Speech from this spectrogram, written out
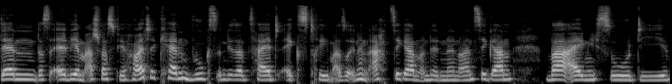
Denn das LVMH, was wir heute kennen, wuchs in dieser Zeit extrem. Also in den 80ern und in den 90ern war eigentlich so die,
